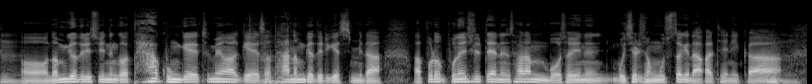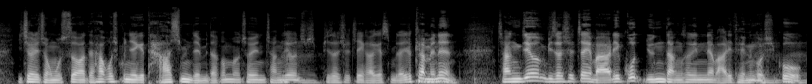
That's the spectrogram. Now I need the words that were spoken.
음. 어 넘겨드릴 수 있는 거 다 공개 투명하게 해서 음. 다 넘겨드리겠습니다. 앞으로 보내실 때는 사람 뭐 저희는 모처리 정무수석에 나갈 테니까 음. 이철희 정무수석한테 하고 싶은 얘기 다 하시면 됩니다. 그럼 뭐 저희는 장재원 음. 비서실장이 가겠습니다. 이렇게 하면은 장재원 비서실장의 말이 곧 윤 당선인의 말이 되는 음. 것이고 음.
